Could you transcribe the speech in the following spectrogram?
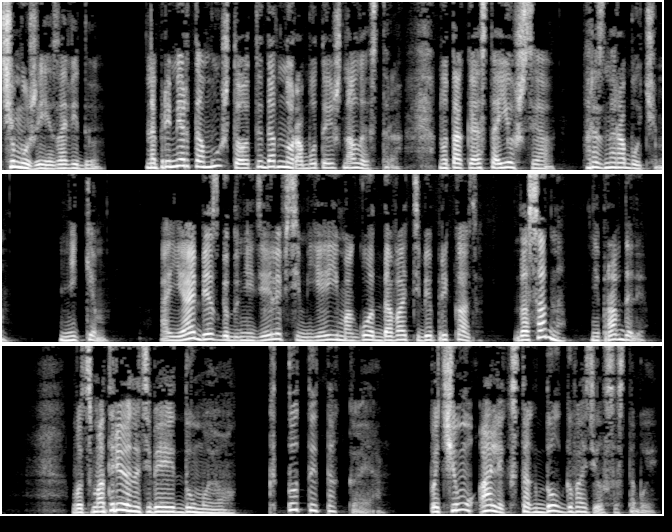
«Чему же я завидую?» Например, тому, что ты давно работаешь на Лестера, но так и остаешься разнорабочим. Никем. А я без году недели в семье и могу отдавать тебе приказы. Досадно, не правда ли? Вот смотрю я на тебя и думаю, кто ты такая? Почему Алекс так долго возился с тобой?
